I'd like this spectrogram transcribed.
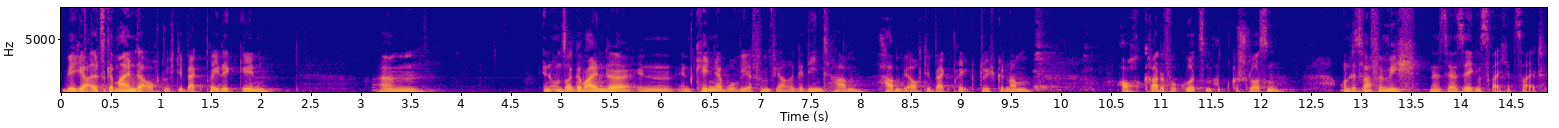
wir ja als Gemeinde auch durch die Bergpredigt gehen. Ähm, in unserer Gemeinde in, in Kenia, wo wir fünf Jahre gedient haben, haben wir auch die Bergpredigt durchgenommen, auch gerade vor kurzem abgeschlossen. Und es war für mich eine sehr segensreiche Zeit.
